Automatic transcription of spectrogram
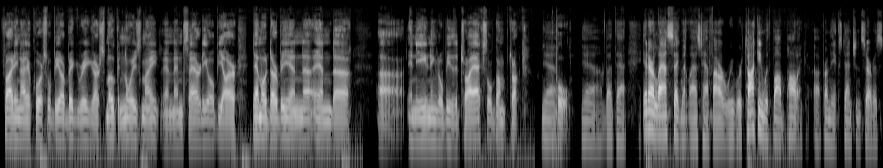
Friday night, of course, will be our big rig, our smoke and noise night, and then Saturday will be our demo derby and uh, and uh, in the evening, it'll be the triaxle dump truck yeah. pull. Yeah, about that. In our last segment, last half hour, we were talking with Bob Pollock uh, from the Extension Service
